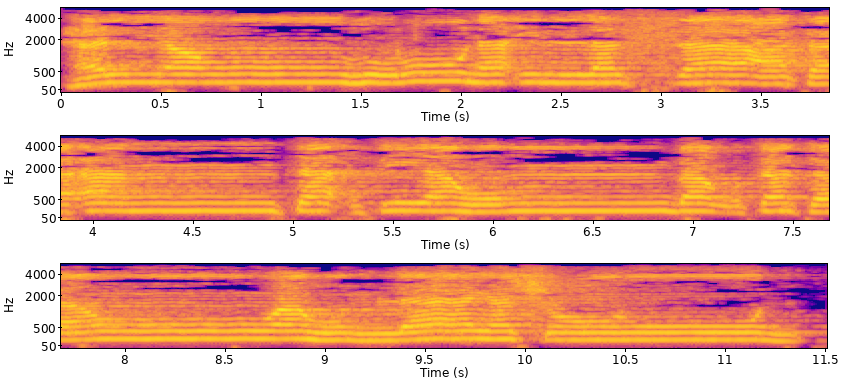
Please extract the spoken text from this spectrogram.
هل ينظرون إلا الساعة أن تأتيهم بغتة وهم لا يشعرون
